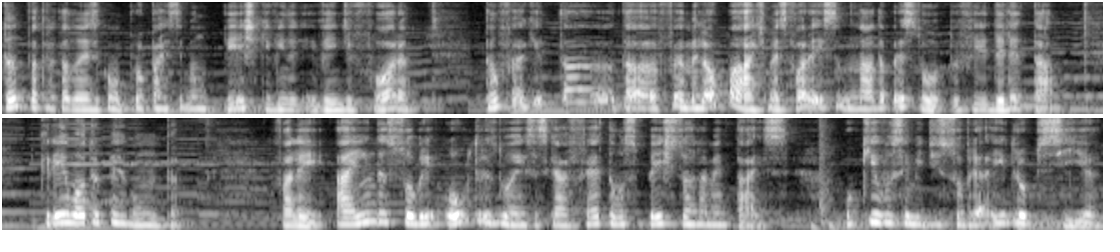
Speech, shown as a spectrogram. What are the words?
tanto para tratar doença como para receber um peixe que vem de fora. Então foi aqui tá, tá, foi a melhor parte, mas fora isso nada prestou, preferi deletar. Criei uma outra pergunta. Falei ainda sobre outras doenças que afetam os peixes ornamentais. O que você me diz sobre a hidropsia,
